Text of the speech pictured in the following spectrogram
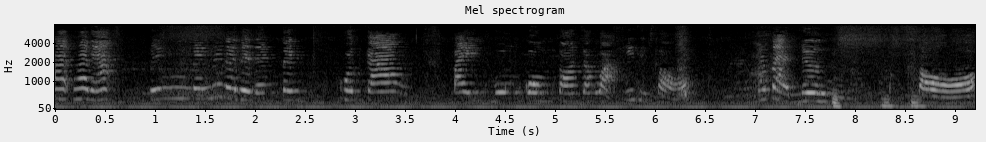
ท่าท่าเนี้ยเต็งเต็งเต็งเต็งเต็งเต็งคนกลางไปวงกลมตอนจังหวะที่สิบสองตั้งแต่ หนึ่งสอง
